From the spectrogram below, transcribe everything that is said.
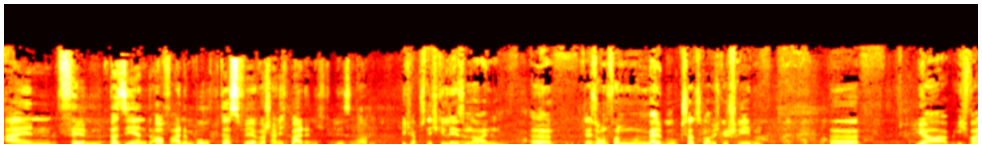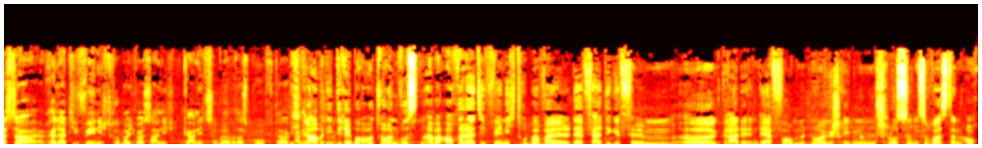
ein Film basierend auf einem Buch, das wir wahrscheinlich beide nicht gelesen haben. Ich habe es nicht gelesen, nein. Äh, der Sohn von Mel Brooks hat es, glaube ich, geschrieben. Äh, ja, ich weiß da relativ wenig drüber. Ich weiß eigentlich gar nichts drüber über das Buch. Da ich glaube, die Drehbuchautoren wussten aber auch relativ wenig drüber, weil der fertige Film äh, gerade in der Form mit neu geschriebenem Schluss und sowas dann auch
